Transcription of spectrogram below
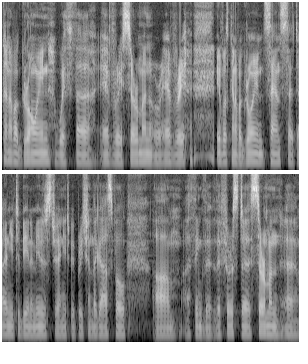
kind of a growing with uh, every sermon or every, it was kind of a growing sense that I need to be in a ministry, I need to be preaching the gospel. Um, I think the, the first uh, sermon uh,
